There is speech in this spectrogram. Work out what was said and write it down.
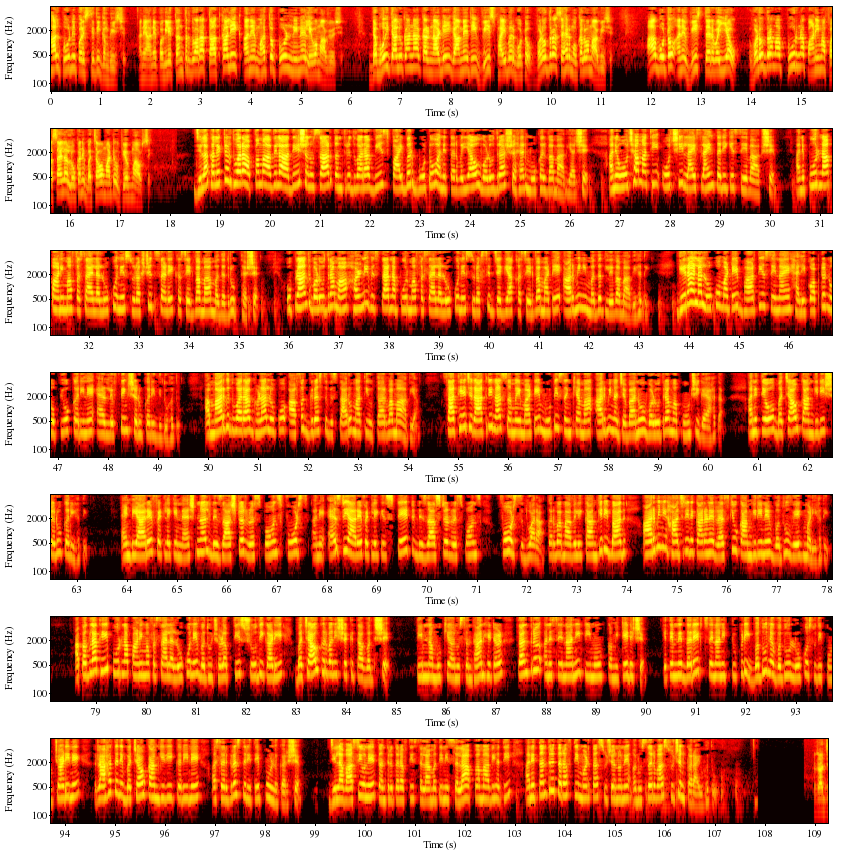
હાલ પૂરની પરિસ્થિતિ ગંભીર છે અને આને પગલે તંત્ર દ્વારા તાત્કાલિક અને મહત્વપૂર્ણ નિર્ણય લેવામાં આવ્યો છે. ડભોઈ તાલુકાના કરનાડી ગામેથી વીસ ફાઇબર બોટો વડોદરા શહેર મોકલવામાં આવી છે. આ બોટો અને વીસ તરવૈયાઓ વડોદરામાં પૂરના પાણીમાં ફસાયેલા લોકોને બચાવવા માટે ઉપયોગમાં આવશે. જિલ્લા કલેક્ટર દ્વારા આપવામાં આવેલા આદેશ અનુસાર તંત્ર દ્વારા વીસ ફાઇબર બોટો અને તરવૈયાઓ વડોદરા શહેર મોકલવામાં આવ્યા છે. અને ઓછામાંથી ઓછી લાઇફલાઇન તરીકે સેવા આપશે. અને પૂરના પાણીમાં ફસાયેલા લોકોને સુરક્ષિત સ્થળે ખસેડવામાં મદદરૂપ થશે. ઉપરાંત વડોદરામાં હળની વિસ્તારના પૂરમાં ફસાયેલા લોકોને સુરક્ષિત જગ્યા ખસેડવા માટે આર્મીની મદદ લેવામાં આવી હતી. ઘેરાયેલા લોકો માટે ભારતીય સેનાએ હેલિકોપ્ટરનો ઉપયોગ કરીને એરલિફ્ટિંગ શરૂ કરી દીધું હતું. આ માર્ગ દ્વારા ઘણા લોકો આફતગ્રસ્ત વિસ્તારોમાંથી ઉતારવામાં આવ્યા. સાથે જ રાત્રિના સમય માટે મોટી સંખ્યામાં આર્મીના જવાનો વડોદરામાં પહોંચી ગયા હતા અને તેઓ બચાવ કામગીરી શરૂ કરી હતી. એનડીઆરએફ એટલે કે નેશનલ ડિઝાસ્ટર રિસ્પોન્સ ફોર્સ અને એસડીઆરએફ એટલે કે સ્ટેટ ડિઝાસ્ટર રિસ્પોન્સ ફોર્સ દ્વારા કરવામાં આવેલી કામગીરી બાદ આર્મીની હાજરીને કારણે રેસ્ક્યુ કામગીરીને વધુ વેગ મળી હતી. આ પગલાંથી પૂરના પાણીમાં ફસાયેલા લોકોને વધુ ઝડપથી શોધી કાઢી બચાવ કરવાની શક્યતા વધશે. ટીમના મુખ્ય અનુસંધાન હેઠળ તંત્ર અને સેનાની ટીમો કમિટેડ છે કે તેમને દરેક સેનાની ટુકડી વધુ ને વધુ લોકો સુધી પહોંચાડીને રાહત અને બચાવ કામગીરી કરીને અસરગ્રસ્ત રીતે પૂર્ણ કરશે. જિલ્લાવાસીઓને તંત્ર તરફથી સલામતીની સલાહ આપવામાં આવી હતી અને તંત્ર તરફથી મળતા સૂચનોને અનુસરવા સૂચન કરાયું હતું. રાજ્યના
